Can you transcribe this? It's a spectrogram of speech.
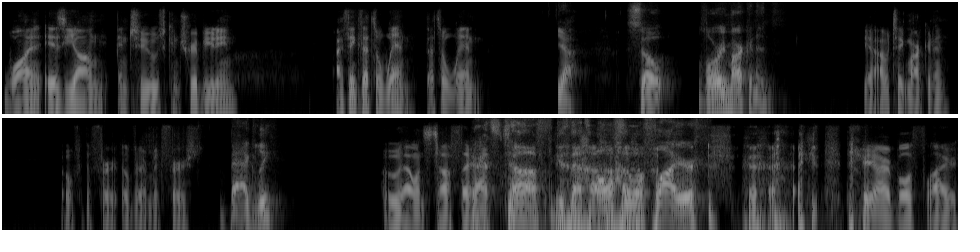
one is young and two is contributing, I think that's a win. That's a win. Yeah. So Lauri Markkanen, Yeah, I would take Markkanen over the first, over mid first. Bagley. Ooh, that one's tough there. That's tough because that's also a flyer. they are both flyers.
